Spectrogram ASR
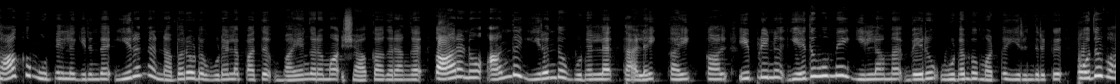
சாக்கு மூட்டையில இருந்த இறந்த நபரோட உடலை பார்த்து பயங்கரமா ஷாக் ஆகுறாங்க. காரணம் அந்த இறந்த உடல்ல தலை கை கால் இப்படின்னு எதுவுமே இல்லாம வெறும் உடம்பு மட்டும் இருந்திருக்கு. பொதுவா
